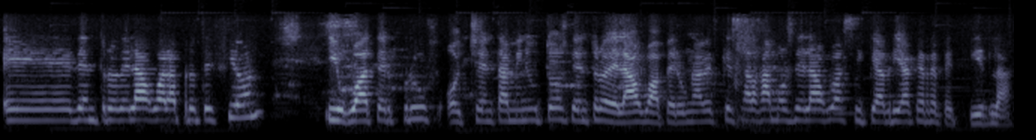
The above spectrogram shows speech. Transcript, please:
eh, dentro del agua la protección y Waterproof 80 minutos dentro del agua, pero una vez que salgamos del agua sí que habría que repetirla.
